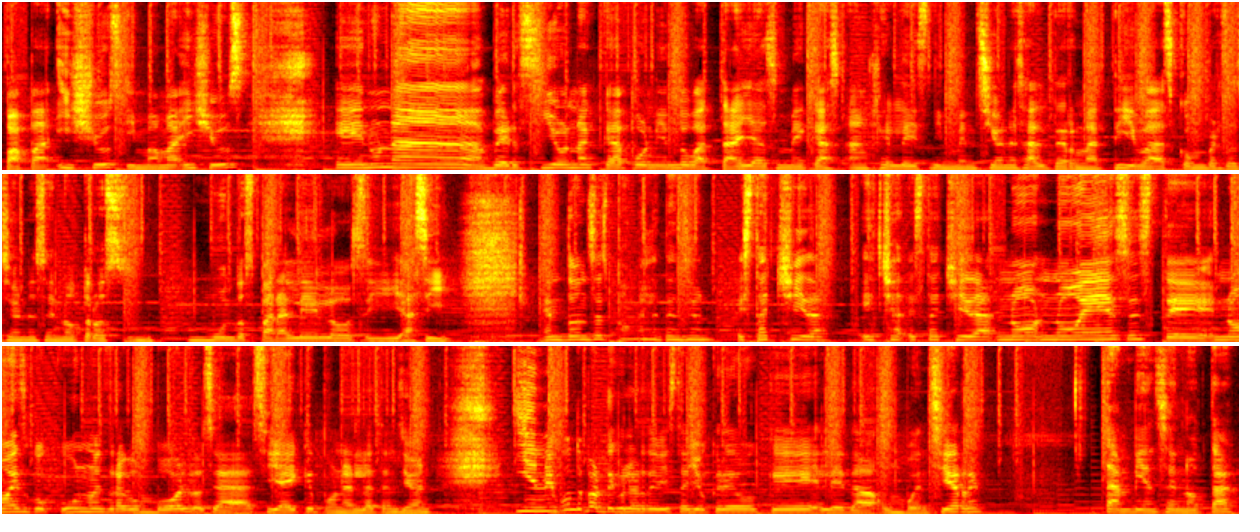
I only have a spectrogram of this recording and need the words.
papa issues y mama issues en una versión acá poniendo batallas, mecas, ángeles, dimensiones alternativas, conversaciones en otros mundos paralelos y así. Entonces, pónganle atención. Está chida, está chida. No, no es este, no es Goku, no es Dragon Ball. O sea, sí hay que ponerle atención. Y en mi punto particular de vista, yo creo que le da un buen cierre también se nota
